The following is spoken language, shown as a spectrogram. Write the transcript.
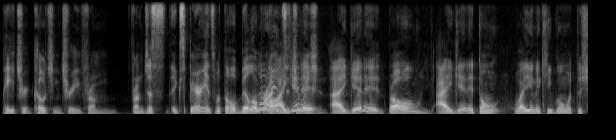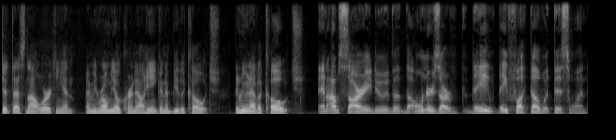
Patriot coaching tree from from just experience with the whole Bill O'Brien no, I situation. get it. I get it, bro. I get it. Don't. Why are you gonna keep going with the shit that's not working? And I mean, Romeo Crennel, he ain't gonna be the coach. They don't even have a coach. And I'm sorry, dude. The the owners are they they fucked up with this one.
